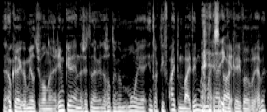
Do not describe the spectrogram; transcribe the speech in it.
En ook kregen we een mailtje van Rimke. En daar, zit, een- daar zat nog een mooi eh, interactief item bij, Tim. Maar mag jij daar even over hebben.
